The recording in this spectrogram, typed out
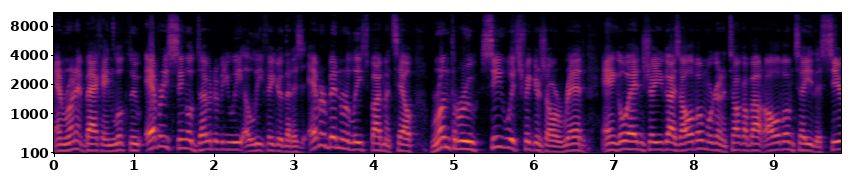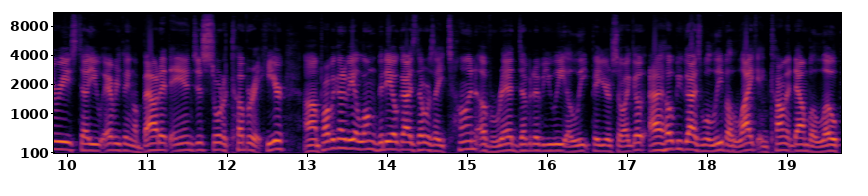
and run it back and look through every single WWE Elite figure that has ever been released by Mattel, run through, see which figures are red and go ahead and show you guys all of them. We're going to talk about all of them, tell you the series, tell you everything about it and just sort of cover it it here. Um, probably going to be a long video, guys. There was a ton of red WWE Elite figures, so I go. I hope you guys will leave a like and comment down below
